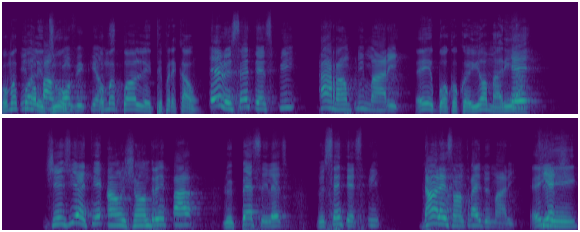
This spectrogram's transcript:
Ils n'ont pas encore vécu ensemble. Et le Saint-Esprit a rempli Marie. maria Et Jésus a été engendré par le Père Céleste, le Saint-Esprit, dans les entrailles de Marie. Vierge.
